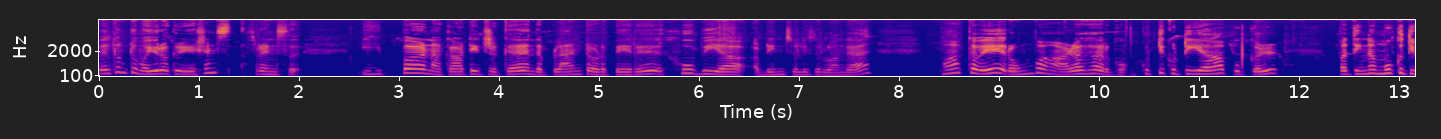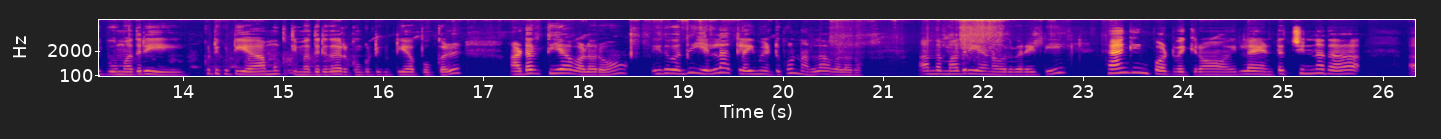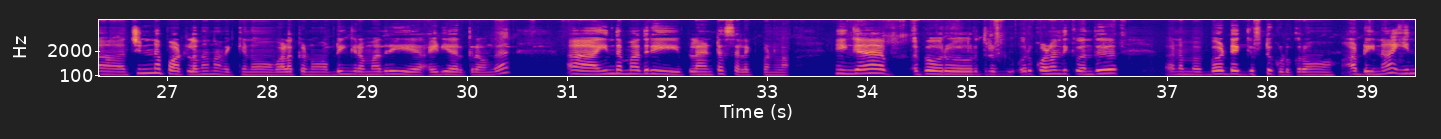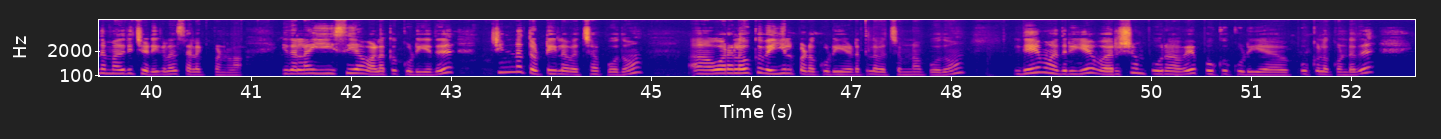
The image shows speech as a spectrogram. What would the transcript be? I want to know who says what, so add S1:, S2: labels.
S1: Welcome to Mayuro creations friends இப்போ நான் காட்டிகிட்ருக்க இந்த பிளான்ட்டோட பேர் ஹூபியா அப்படின்னு சொல்லி சொல்லுவாங்க. பார்க்கவே ரொம்ப அழகாக இருக்கும். குட்டி குட்டியாக பூக்கள். பார்த்திங்கன்னா மூக்குத்தி பூ மாதிரி குட்டி குட்டியாக மூக்குத்தி மாதிரி தான் இருக்கும். குட்டி குட்டியாக பூக்கள். அடர்த்தியாக வளரும். இது வந்து எல்லா கிளைமேட்டுக்கும் நல்லா வளரும். அந்த மாதிரியான ஒரு வெரைட்டி ஹேங்கிங் பாட் வைக்கிறோம். இல்லை என்கிட்ட சின்னதாக சின்ன பாட்டில் தான் நான் வைக்கணும் வளர்க்கணும் அப்படிங்கிற மாதிரி ஐடியா இருக்கிறவங்க இந்த மாதிரி பிளான்ட்டை செலக்ட் பண்ணலாம். நீங்கள் இப்போ ஒரு ஒருத்தருக்கு ஒரு குழந்தைக்கு வந்து நம்ம பர்த்டே கிஃப்ட் கொடுக்குறோம் அப்படின்னா இந்த மாதிரி செடிகளை செலக்ட் பண்ணலாம். இதெல்லாம் ஈஸியாக வளர்க்கக்கூடியது. சின்ன தொட்டியில் வச்சா போதும். ஓரளவுக்கு வெயில் படக்கூடிய இடத்துல வச்சோம்னா போதும். இதே மாதிரியே வருஷம் பூராவே பூக்கக்கூடிய பூக்களை கொண்டது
